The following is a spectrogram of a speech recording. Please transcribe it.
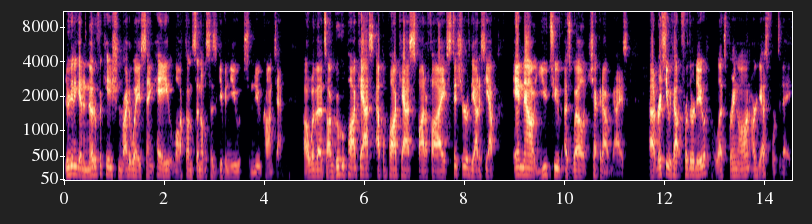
you're going to get a notification right away saying, hey, Locked On Sun Devils has given you some new content uh, whether that's on Google Podcasts, Apple Podcasts, Spotify, Stitcher, the Odyssey app, and now YouTube as well. Check it out, guys. Uh, Richie, without further ado, let's bring on our guest for today.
